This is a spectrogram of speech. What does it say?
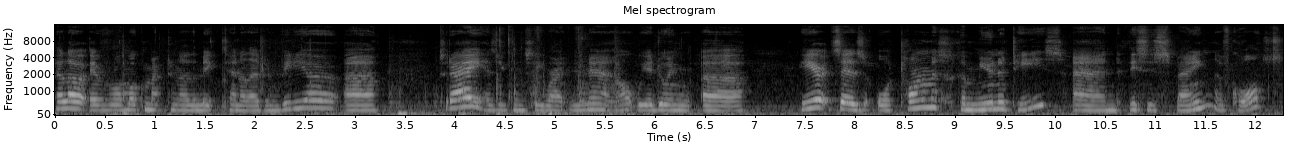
Hello everyone, welcome back to another Mick 1011 video. Uh, today, as you can see right now, we are doing, uh, here it says autonomous communities, and this is Spain, of course.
